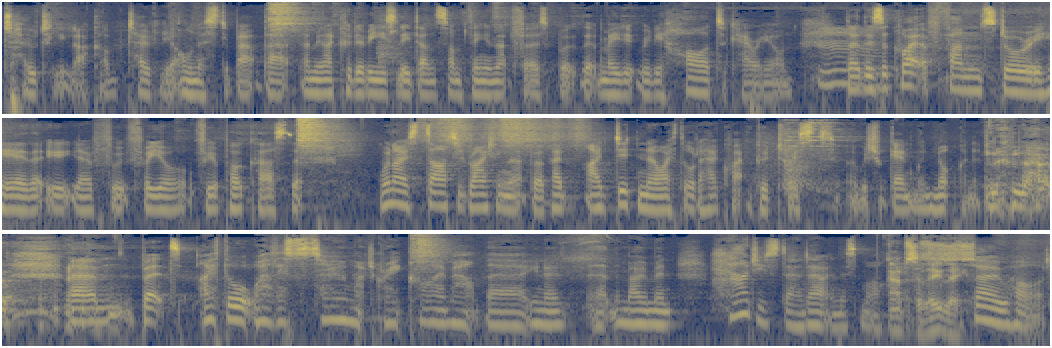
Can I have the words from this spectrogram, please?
totally luck. I'm totally honest about that. I mean, I could have easily done something in that first book that made it really hard to carry on. Though there's a quite a fun story here that you know for, for your for your podcast that. When I started writing that book, I, I did know I thought I had quite a good twist, which again we're not going to talk about. Um, but I thought, well, there's so much great crime out there, you know, at the moment. How do you stand out in this market? Absolutely. so hard.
